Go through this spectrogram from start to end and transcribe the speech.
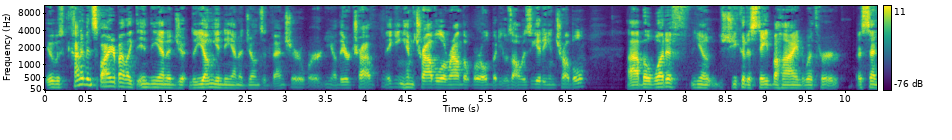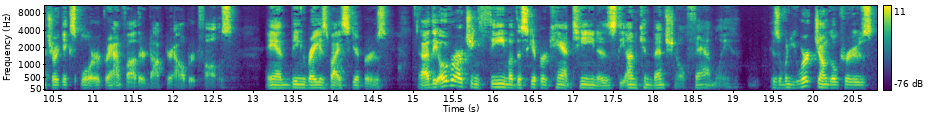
it was kind of inspired by like the Indiana, the young Indiana Jones adventure, where you know they were tra- making him travel around the world, but he was always getting in trouble. Uh, but what if you know she could have stayed behind with her eccentric explorer grandfather, Doctor Albert Falls, and being raised by skippers? Uh, the overarching theme of the Skipper Canteen is the unconventional family. Because when you work Jungle Cruise,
